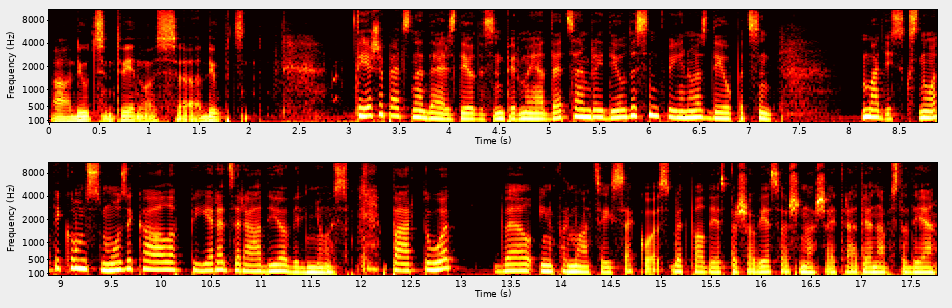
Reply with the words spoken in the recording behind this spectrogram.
21.12. Tieši pēc nedēļas 21. decembrī 21.12. Maģisks notikums, muzikāla pieredze radio viļņos. Par to vēl informācija sekos, bet paldies par šo viesošanos šeit, Radio Naba studijā.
